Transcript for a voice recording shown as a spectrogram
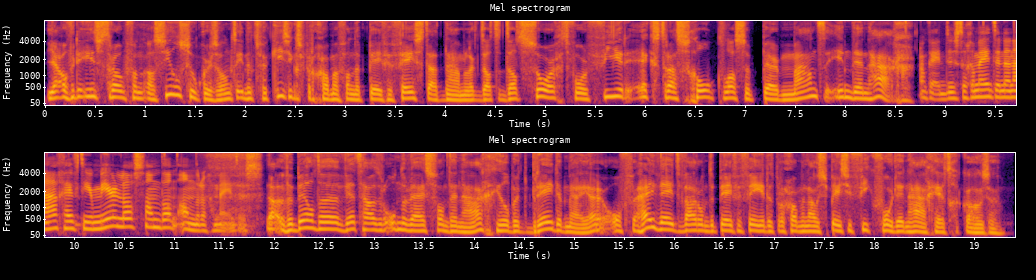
Ja, over de instroom van asielzoekers. Want in het verkiezingsprogramma van de PVV staat namelijk dat dat zorgt voor vier extra schoolklassen per maand in Den Haag. Oké, dus de gemeente Den Haag heeft hier meer last van dan andere gemeentes. Nou, we belden wethouder onderwijs van Den Haag, Hilbert Bredemeijer, of hij weet waarom de PVV in het programma nou specifiek voor Den Haag heeft gekozen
